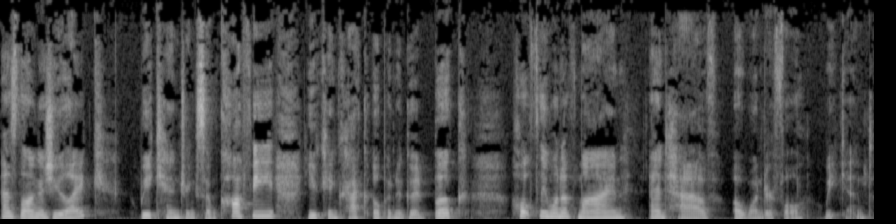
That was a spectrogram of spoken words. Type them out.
as long as you like. We can drink some coffee, you can crack open a good book, hopefully one of mine, and have a wonderful weekend.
